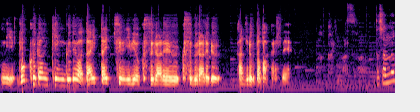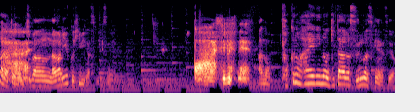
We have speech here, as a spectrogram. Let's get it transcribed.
当に、僕ランキングでは大体中二病くすられる、くすぐられる感じの歌ばっかりですね。わかりますわ。私あの中だと一番流れゆく日々が好きですね。ああ、渋いですね。あの曲の入りのギターがすんごい好きなんですよ。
